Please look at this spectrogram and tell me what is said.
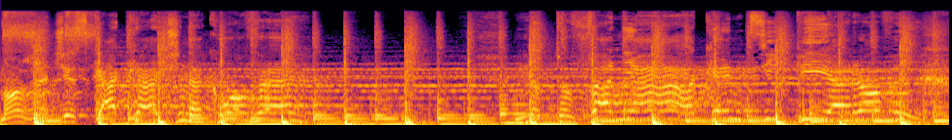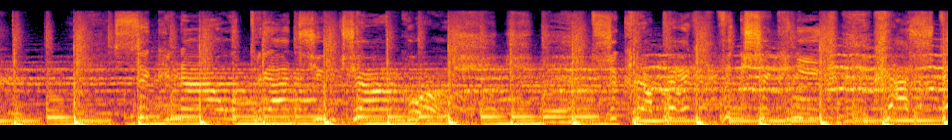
Możecie skakać na głowę. Notowania agencji PR-owych Sygnał tracił ciągłość. Trzykropek, wykrzyknik, hashtag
